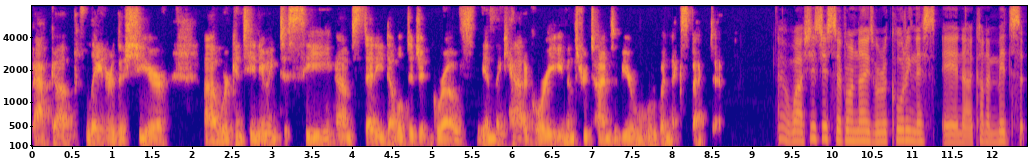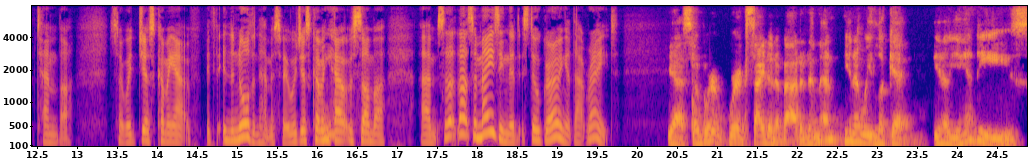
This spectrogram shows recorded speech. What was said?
back up later this year, uh, we're continuing to see um, steady double digit growth in the category, even through times of year where we wouldn't expect it. Oh wow! She's just so everyone knows we're recording this in uh, kind of mid September, so we're just coming out of in the northern hemisphere. We're just coming out of summer, um, so that, that's amazing that it's still growing at that rate. Yeah, so we're we're excited about it, and then you know we look at you know Yandy's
